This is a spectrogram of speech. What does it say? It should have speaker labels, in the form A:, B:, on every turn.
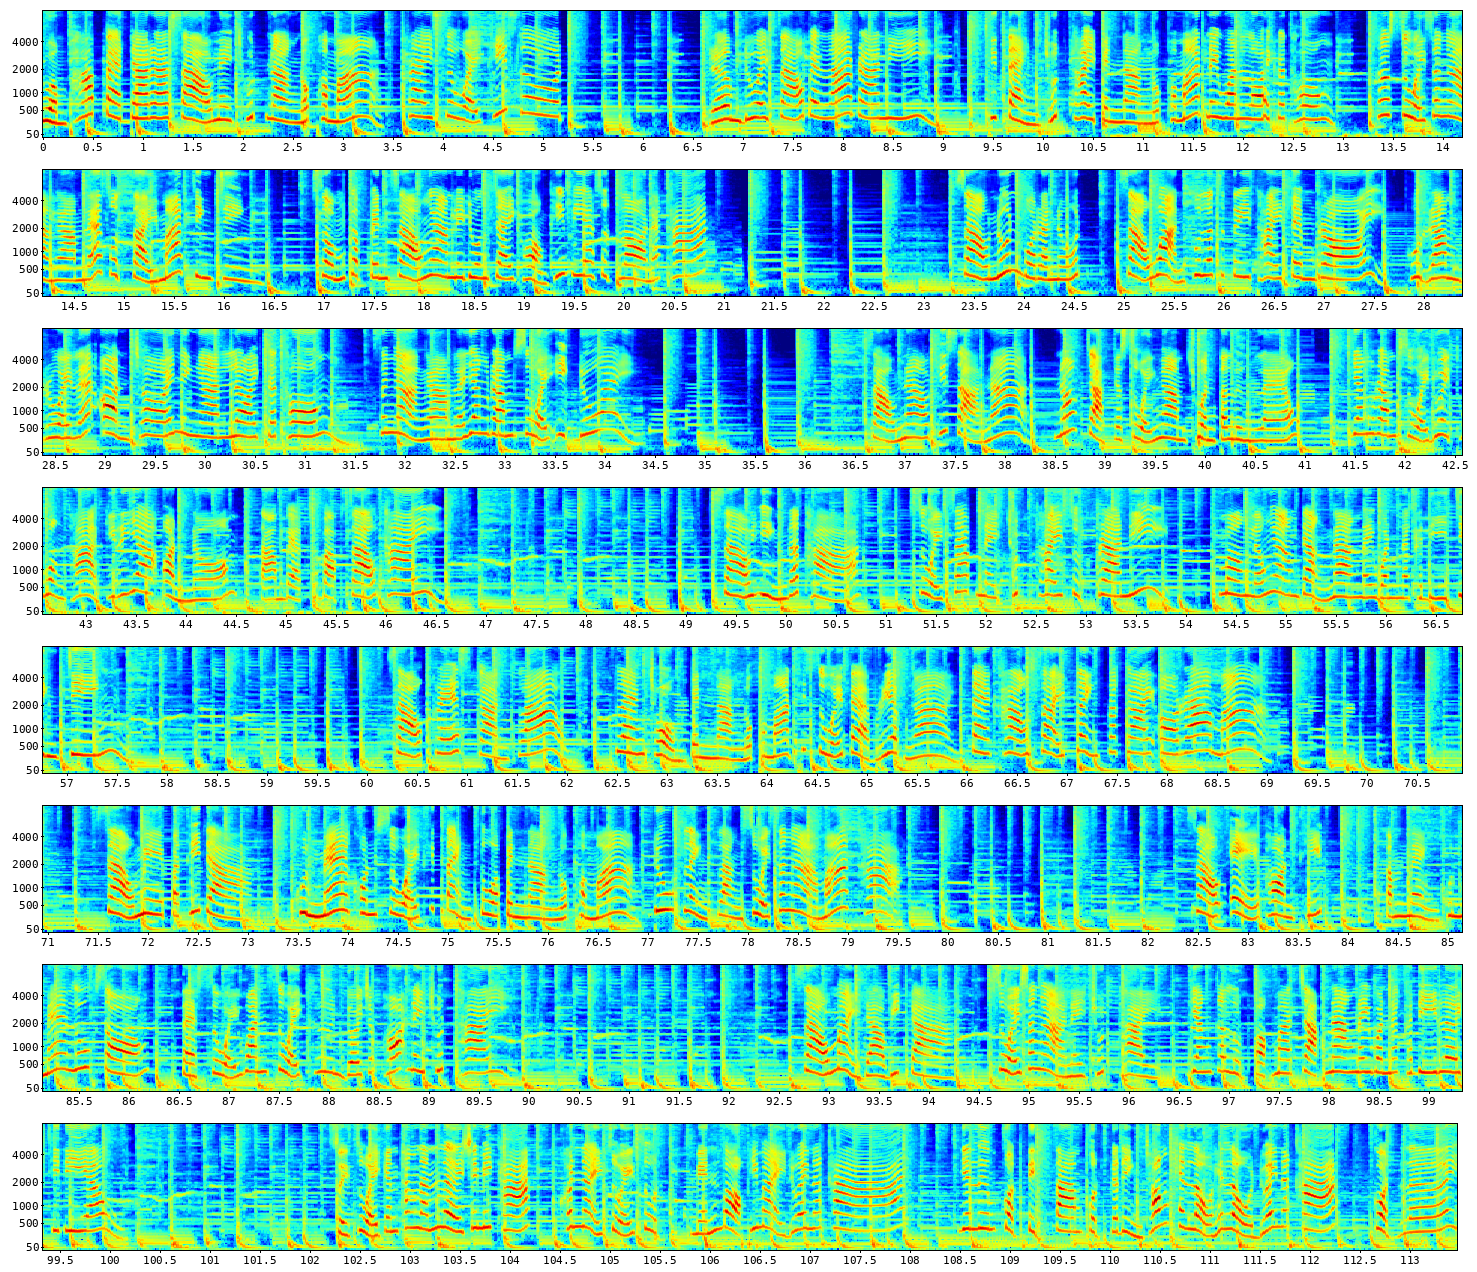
A: รวมภาพ 8 ดาราสาวในชุดนางนพมาศใครสวยที่สุด เริ่มด้วยสาวเบลล่ารานี ที่แต่งชุดไทยเป็นนางนพมาศในวันลอยกระทง เธอสวยสง่างามและสดใสมากจริง ๆ สมกับเป็นสาวงามในดวงใจของพี่เวียสุดหล่อนะคะ สาวนุ่นบรนุชสาวหวานกุลสตรีไทยเต็มร้อย ผู้ร่ำรวยและอ่อนช้อยในงานลอยกระทง สง่างามและยังรำสวยอีกด้วย สาวนาวที่สานาถนอกจากจะสวยงามชวนตะลึงแล้ว ยังรำสวยด้วยท่วงท่ากิริยาอ่อนน้อม ตามแบบฉบับสาวไทย สาวหญิงรัฐา สวยแซ่บในชุดไทยสุดปราณีตมองแล้วงามดั่งนางในวรรณคดีจริง ๆาวเกรซการกล้าว แปลงโฉมเป็นนางนพมาศที่สวยแบบเรียบง่าย แต่ขาวใสเปล่งประกายออร่ามาก สาวเมปฏิดา คุณแม่คนสวยที่แต่งตัวเป็นนางนพมาศดูเปล่งปลั่งสวยสง่ามากค่ะ สาวเอ๋พรทิพย์ตำแหน่งคุณแม่ลูกสองแต่สวยวันสวยคืนโดยเฉพาะในชุดไทย สาวใหม่ดาวิกา สวยสง่าในชุดไทย ยังกระหลุดออกมาจากนางในวรรณคดีเลยทีเดียว สวยๆกันทั้งนั้นเลยใช่ไหมคะ คนไหนสวยสุด เม้นบอกพี่ใหม่ด้วยนะคะ อย่าลืมกดติดตามกดกระดิ่งช่อง Hello Hello ด้วยนะคะ กดเลย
